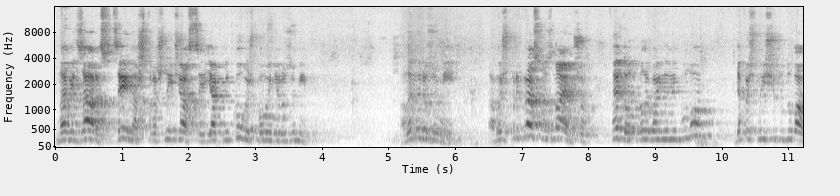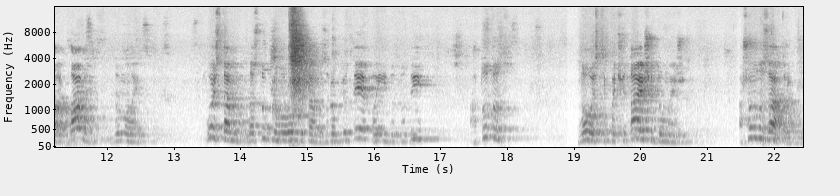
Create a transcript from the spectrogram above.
навіть зараз, цей наш страшний час, це як ніколи ж повинні розуміти. Але не розуміємо. А ми ж прекрасно знаємо, що знаєте, от коли війни не було, якось ми ще будували плани, думали, ось там наступного року там зроблю те, поїду туди. А тут от новості почитаєш і думаєш, а що воно завтра буде?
